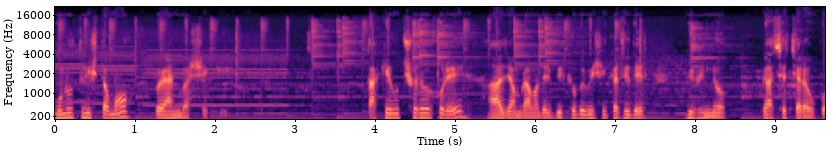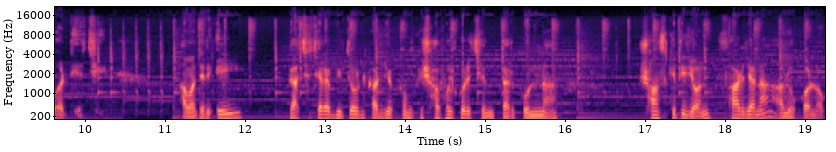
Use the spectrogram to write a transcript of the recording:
উনত্রিশতম প্রয়াণবার্ষিকী। তাকে উৎসর্গ করে আজ আমরা আমাদের বৃক্ষপ্রেমী শিক্ষার্থীদের বিভিন্ন গাছের চারা উপহার দিয়েছি। আমাদের এই গাছের চারা বিতরণ কার্যক্রমকে সফল করেছেন তার কন্যা সংস্কৃতিজন ফারজানা আলো কনক।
